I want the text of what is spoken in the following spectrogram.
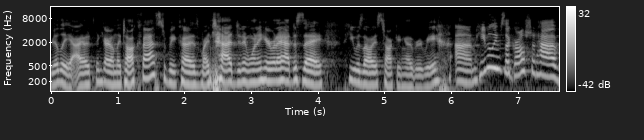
really, I think I only talk fast because my dad didn't want to hear what I had to say. He was always talking over me. Um, he believes that girls should have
